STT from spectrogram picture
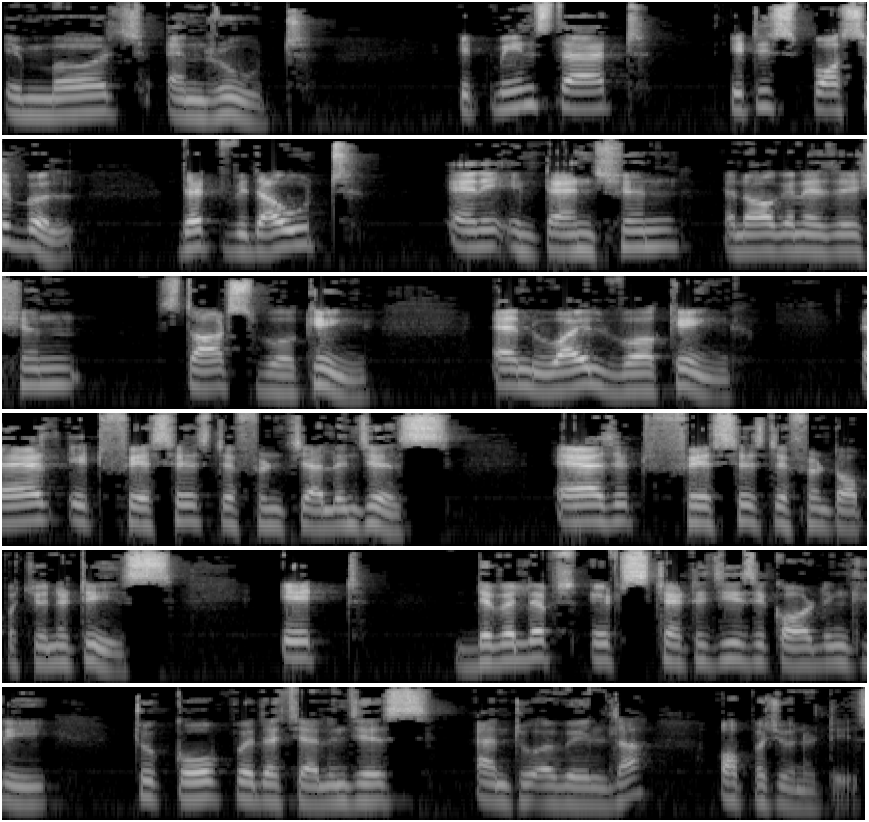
emerge and root. It means that it is possible that without any intention, an organization starts working, and while working, as it faces different challenges, as it faces different opportunities, it develops its strategies accordingly to cope with the challenges and to avail the opportunities.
